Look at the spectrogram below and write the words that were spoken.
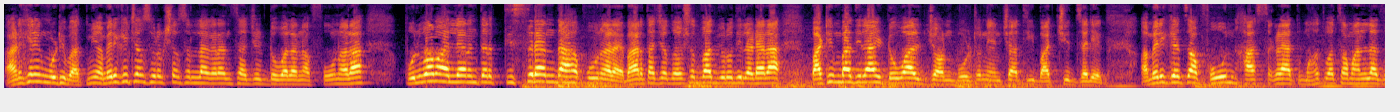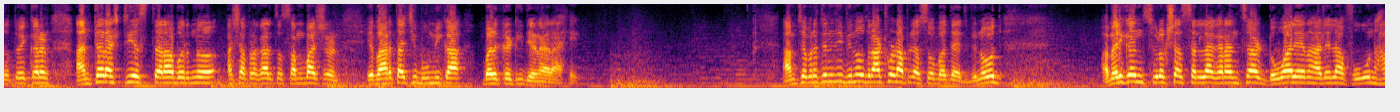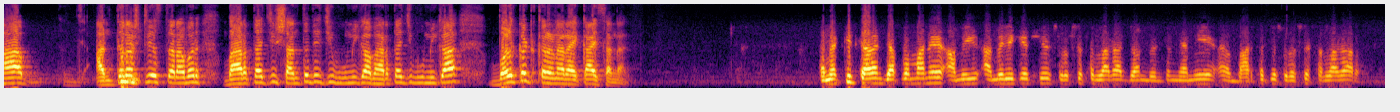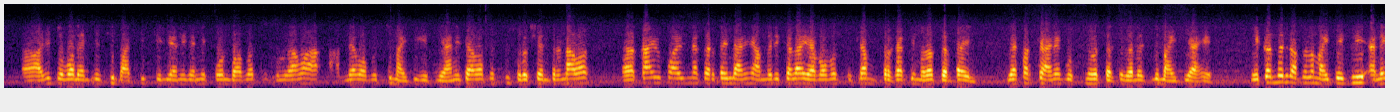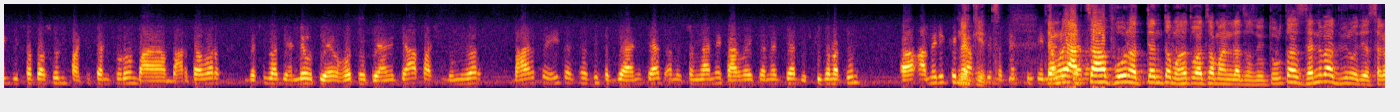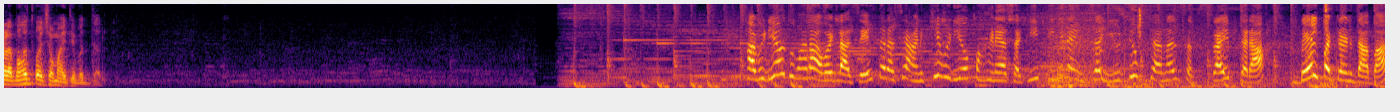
आणखीन एक मोठी बातमी. अमेरिकेच्या सुरक्षा सल्लागारांचा अजित डोवालांना फोन आला. पुलवामा हल्ल्यानंतर तिसऱ्यांदा हा फोन आलाय. भारताच्या दहशतवाद विरोधी लढ्याला पाठिंबा दिलाय डोवाल जॉन बोल्टन यांच्यात ही बातचीत झाली आहे. अमेरिकेचा फोन हा सगळ्यात महत्त्वाचा मानला जातोय कारण आंतरराष्ट्रीय स्तरावरनं अशा प्रकारचं संभाषण हे भारताची भूमिका बळकटी देणार आहे. आमचे प्रतिनिधी विनोद राठोड आपल्यासोबत आहेत. विनोद अमेरिकन सुरक्षा सल्लागारांचा डोवाल यांना आलेला फोन हा आंतरराष्ट्रीय स्तरावर भारताची शांततेची भूमिका भारताची भूमिका बळकट करणार आहे. काय सांगाल? नक्कीच कारण ज्याप्रमाणे आम्ही अमेरिकेचे सुरक्षा सल्लागार जॉन बेल्टन यांनी भारताचे सुरक्षा सल्लागार अजित डोभाल यांच्याशी बातचीत केली आणि त्यांनी फोनबाबत पुलवामा हल्ल्याबाबतची माहिती घेतली आणि त्याबाबतची सुरक्षा यंत्रणावर काय उपाययोजना करता येईल आणि अमेरिकेला याबाबत कुठल्या प्रकारची मदत करता येईल यासारख्या अनेक गोष्टींवर चर्चा झाल्याची माहिती आहे. एकंदरीत आपल्याला माहिती आहे की अनेक दिवसापासून पाकिस्तानकडून भारतावर दहशतवादी हल्ले होते होत होते आणि त्या पार्श्वभूमीवर भारतही त्याच्यासाठी सज्ज आहे आणि त्याच अनुषंगाने कारवाई करण्याच्या दृष्टिकोनातून अमेरिकेने त्यामुळे आजचा हा फोन अत्यंत महत्त्वाचा मानला जातोय. तुर्तास धन्यवाद विनोद या सगळ्या महत्त्वाच्या माहितीबद्दल. हा व्हिडिओ तुम्हाला आवडला असेल तर असे आणखी व्हिडिओ पाहण्यासाठी टीव्ही नाईनचं युट्यूब चॅनल सबस्क्राईब करा बेल बटण दाबा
